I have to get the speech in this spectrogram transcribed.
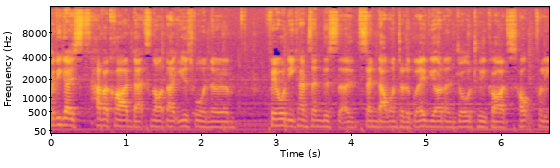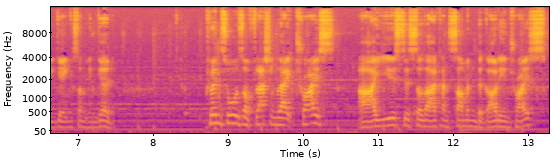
if you guys have a card that's not that useful in the field, you can send this uh, send that one to the graveyard and draw two cards, hopefully getting something good. Twin Swords of Flashing Light Trice. Uh, I use this so that I can summon the Guardian Trice.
